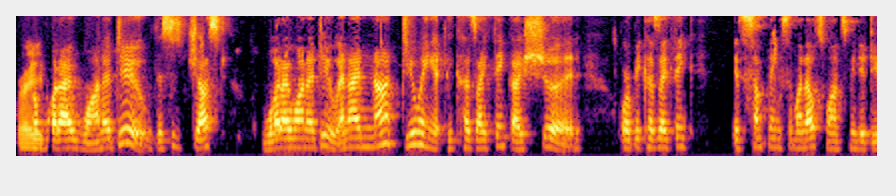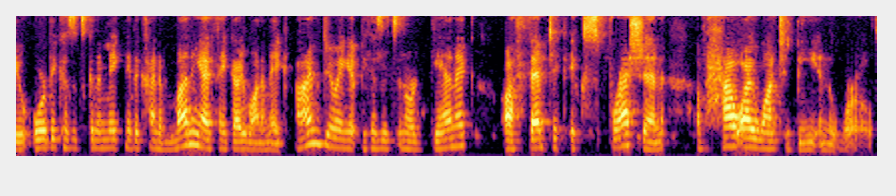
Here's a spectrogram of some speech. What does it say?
right. of what i want to do this is just what i want to do and i'm not doing it because i think i should or because i think it's something someone else wants me to do or because it's going to make me the kind of money I think I want to make. I'm doing it because it's an organic, authentic expression of how I want to be in the world.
